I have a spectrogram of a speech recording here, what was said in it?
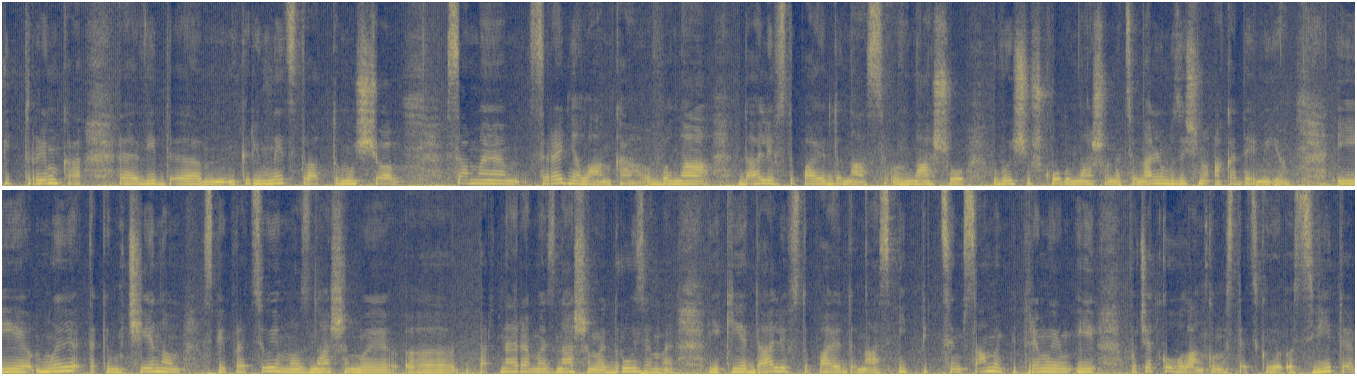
підтримка е, від е, керівництва, тому що саме середня ланка вона далі вступають до нас в нашу вищу школу, в нашу національну музичну академію. І ми таким чином співпрацюємо з нашими е, партнерами, з нашими друзями, які далі вступають до нас, і під цим самим підтримуємо і початкову ланку мистецької освіти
